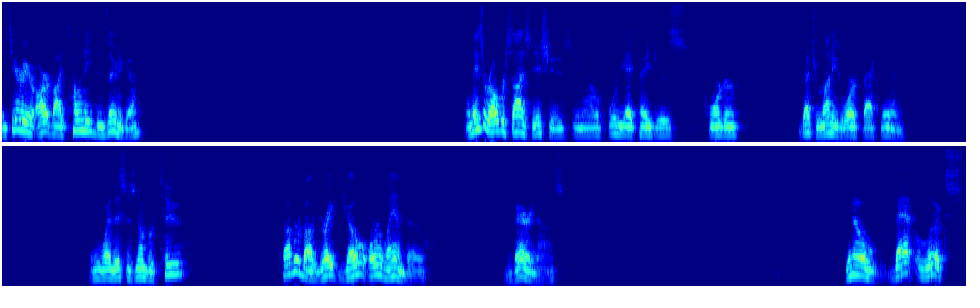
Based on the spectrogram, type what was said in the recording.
Interior art by Tony DeZuniga. And these are oversized issues, you know, 48 pages, quarter. You got your money's worth back then. Anyway, this is number two, Cover by the great Joe Orlando. Very nice. You know, that looks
